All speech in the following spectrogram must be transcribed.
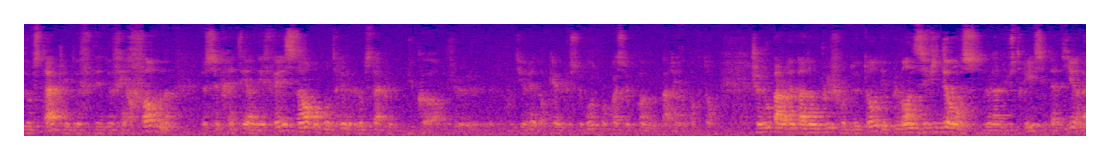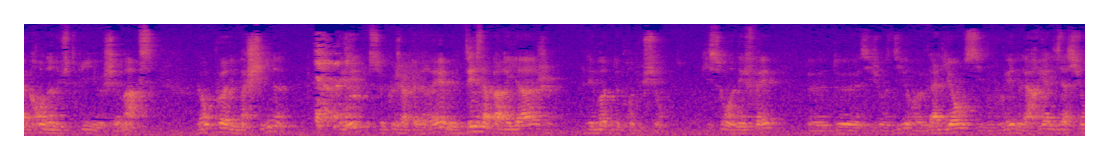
d'obstacles et de, faire forme, de secréter un effet sans rencontrer l'obstacle du corps. Dirai dans quelques secondes pourquoi ce point me paraît important. Je ne vous parlerai pas non plus, faute de temps, des plus grandes évidences de l'industrie, c'est-à-dire la grande industrie chez Marx, l'emploi des machines et ce que j'appellerais le désappareillage des modes de production, qui sont un effet euh, de, si j'ose dire, euh, l'alliance, si vous voulez, de la réalisation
